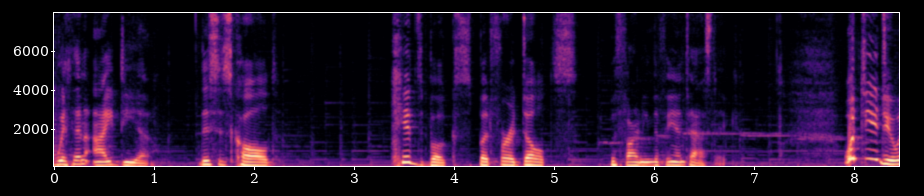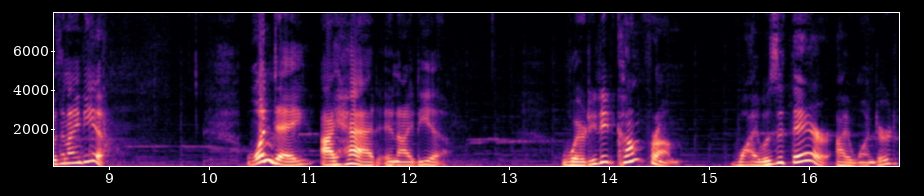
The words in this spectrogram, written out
with an idea? This is called Kids Books, but for adults with Finding the Fantastic. What do you do with an idea? One day I had an idea. Where did it come from? Why was it there? I wondered.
